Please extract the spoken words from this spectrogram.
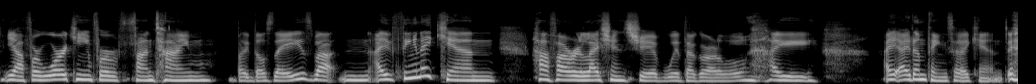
yeah for working for fun time by those days but i think i can have a relationship with a girl i i, I don't think so i can't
